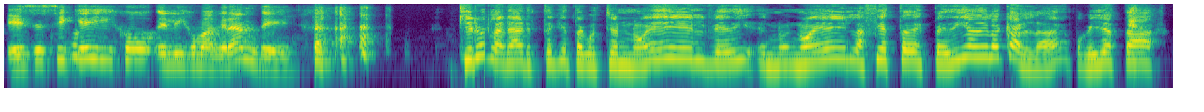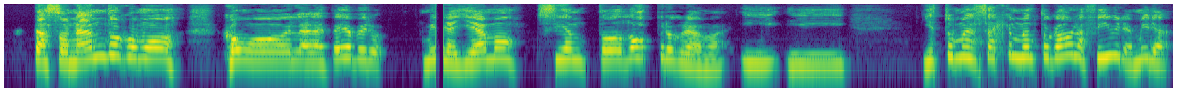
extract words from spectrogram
Ese sí que es hijo, el hijo más grande. quiero aclararte que esta cuestión no es, el, no, es la fiesta de despedida de la Carla, ¿eh? porque ya está, está sonando como, como la, despedida, pero mira, llevamos 102 programas y, y, estos mensajes me han tocado la fibra. Mira,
